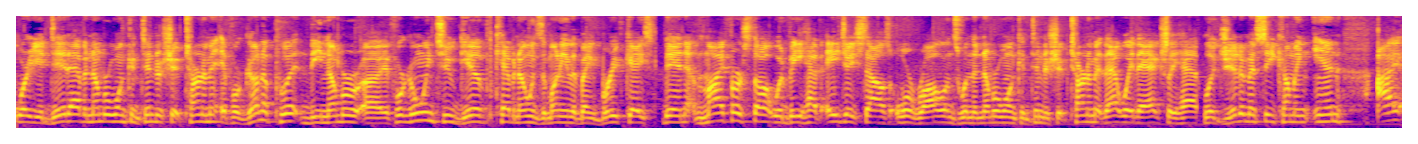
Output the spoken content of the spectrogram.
where you did have a number one contendership tournament. If we're going to put the number, uh, if we're going to give Kevin Owens the Money in the Bank briefcase, then my first thought would be have AJ Styles or Rollins win the number one contendership tournament. That way they actually have legitimacy coming in. I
